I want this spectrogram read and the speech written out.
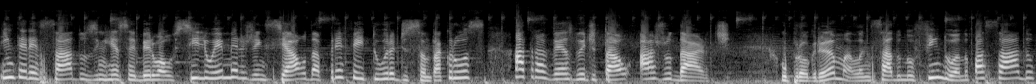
interessados em receber o auxílio emergencial da Prefeitura de Santa Cruz através do edital Ajudarte. O programa, lançado no fim do ano passado,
